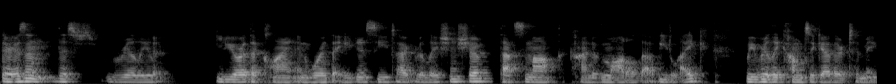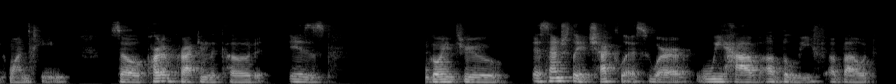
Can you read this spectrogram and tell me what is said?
there isn't this really you're the client and we're the agency type relationship. That's not the kind of model that we like. We really come together to make one team. So part of cracking the code is going through essentially a checklist where we have a belief about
